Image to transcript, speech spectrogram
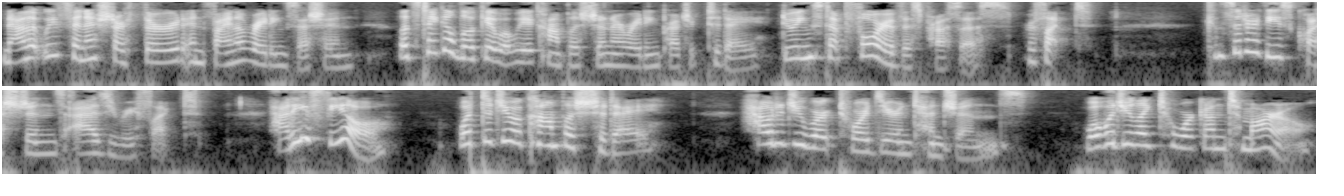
Now that we've finished our third and final writing session, let's take a look at what we accomplished in our writing project today, doing step four of this process. Reflect. Consider these questions as you reflect. How do you feel? What did you accomplish today? How did you work towards your intentions? What would you like to work on tomorrow?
